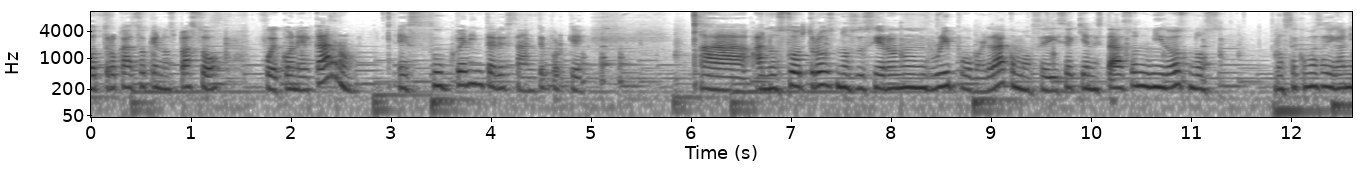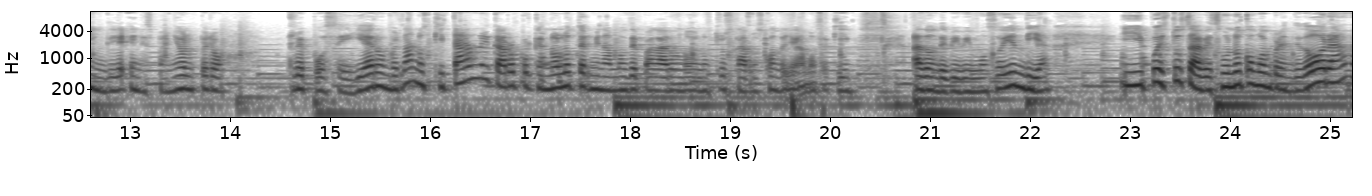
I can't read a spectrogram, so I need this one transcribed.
otro caso que nos pasó fue con el carro. Es súper interesante porque a, nosotros nos hicieron un repo, ¿verdad? Como se dice aquí en Estados Unidos, nos, no sé cómo se diga en, inglés, en español, pero reposeyeron, ¿verdad? Nos quitaron el carro porque no lo terminamos de pagar uno de nuestros carros cuando llegamos aquí a donde vivimos hoy en día. Y pues tú sabes, uno como emprendedora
